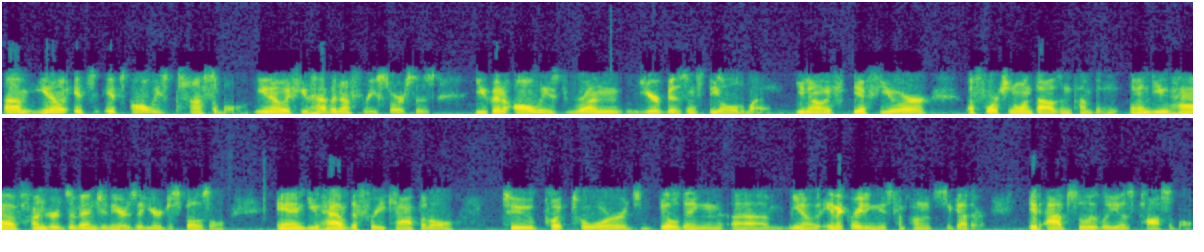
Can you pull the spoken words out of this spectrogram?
Um, you know, it's it's always possible. You know, if you have enough resources, you can always run your business the old way. You know, if if you're a Fortune 1000 company and you have hundreds of engineers at your disposal and you have the free capital to put towards building, um, you know, integrating these components together, it absolutely is possible.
